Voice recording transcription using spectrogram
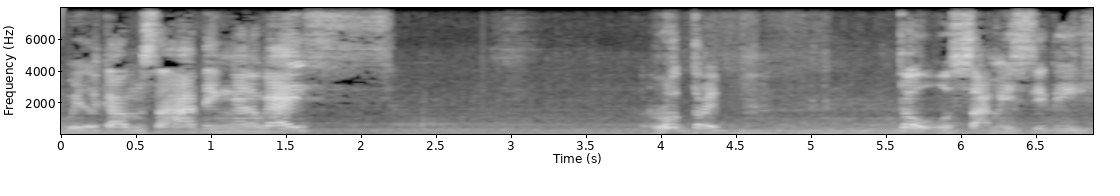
Welcome sa ating ano guys? Road trip To Osami City.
